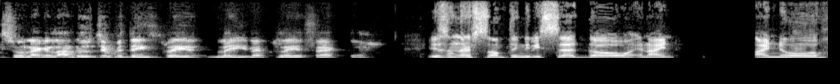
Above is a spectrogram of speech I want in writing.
So like a lot of those different things play play like play a factor. Isn't there something to be said though? And I I know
